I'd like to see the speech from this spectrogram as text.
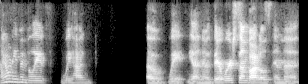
I don't even believe we had. Oh wait, yeah, no, there were some bottles in the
